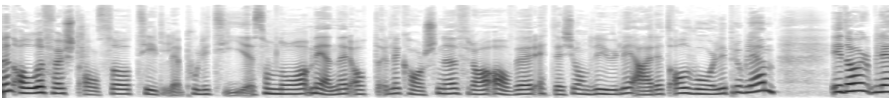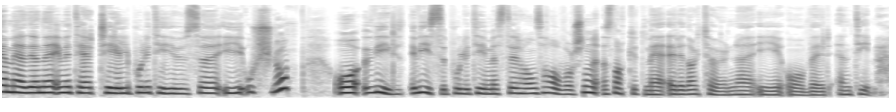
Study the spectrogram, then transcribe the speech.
Men aller først altså til politiet, som nå mener at lekkasjene fra avhør etter 22.07 er et alvorlig problem. I dag ble mediene invitert til politihuset i Oslo, og visepolitimester Hans Halvorsen snakket med redaktørene i over en time.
